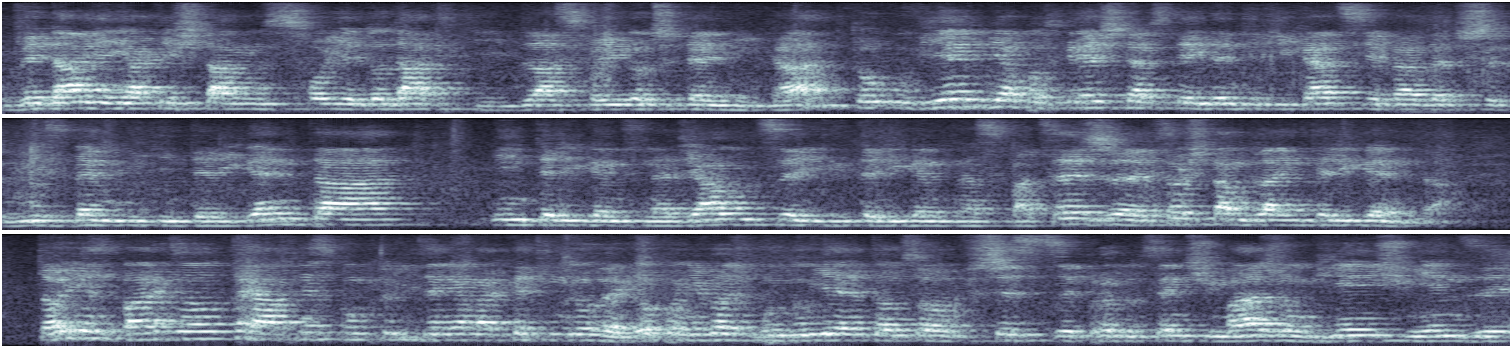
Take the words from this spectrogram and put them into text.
wydaje jakieś tam swoje dodatki dla swojego czytelnika, to uwielbia podkreślać te identyfikacje, prawda, przy niezbędnik inteligenta, inteligent na działce, inteligent na spacerze, coś tam dla inteligenta. To jest bardzo trafne z punktu widzenia marketingowego, ponieważ buduje to, co wszyscy producenci marzą, więź między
